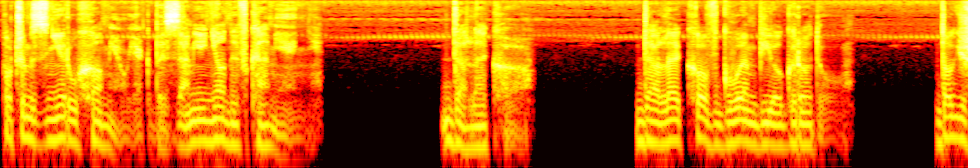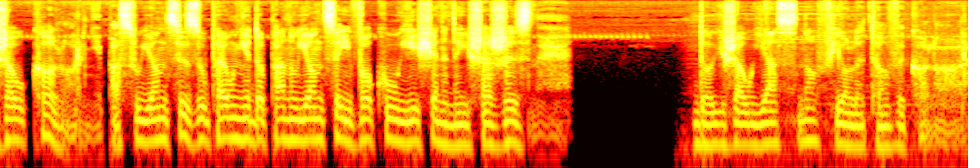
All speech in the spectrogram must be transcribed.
po czym znieruchomiał, jakby zamieniony w kamień. Daleko, daleko w głębi ogrodu dojrzał kolor niepasujący zupełnie do panującej wokół jesiennej szarzyzny. Dojrzał jasno-fioletowy kolor.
